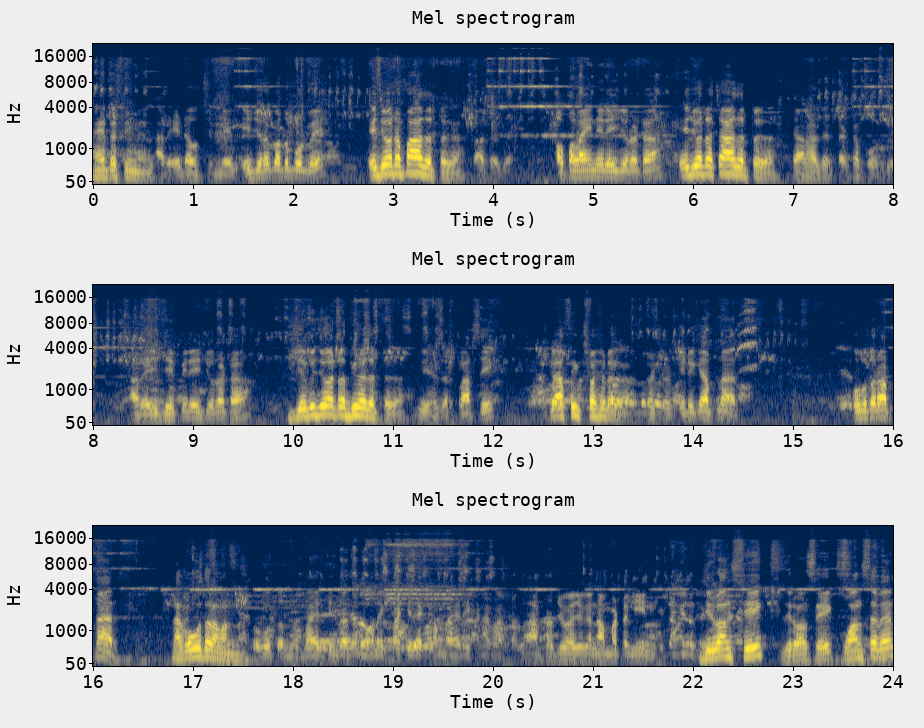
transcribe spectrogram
হ্যাঁ এটা ফিমেল আর এটা হচ্ছে মেল এই জোড়া কত পড়বে? এই জোড়াটা পাঁচ হাজার টাকা। পাঁচ হাজার। অপালাইনের এই জোড়াটা? এই জোড়াটা চার হাজার টাকা। চার হাজার টাকা পড়বে। আর এই জেপির এই জোড়াটা? জেবি জোড়াটা দুই হাজার টাকা। দুই হাজার। ক্লাসিক ক্লাসিক ছশো টাকা। এটা কি আপনার? কবুতর আপনার? না কবুতর আমার না। কবুতর না। ভাইয়ের কিন্তু আজকে অনেক পাখি দেখলাম ভাইয়ের এখানে মাশাআল্লাহ। আপনার যোগাযোগের নাম্বারটা নিয়ে নিন। Zero one six zero one six one seven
